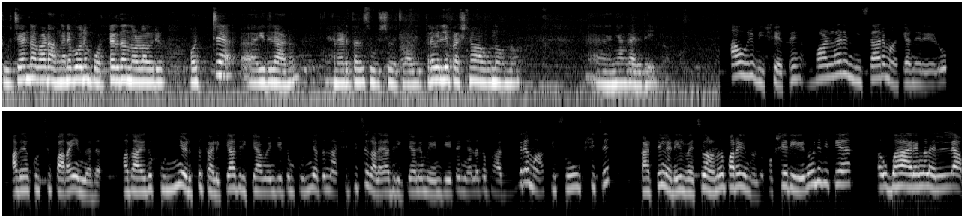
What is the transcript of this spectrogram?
സൂചേട്ടന്റെ അവാർഡ് അങ്ങനെ പോലും പൊട്ടരുതെന്നുള്ള ഒരു ഒറ്റ ഇതിലാണ് ഞാനെടുത്തത് സൂക്ഷിച്ചു വെച്ചത്. അത് ഇത്ര വലിയ പ്രശ്നമാകുന്നൊന്നും ഞാൻ കരുതിയില്ല. ആ ഒരു വിഷയത്തെ വളരെ നിസാരമാക്കിയാണ് രേണു അതിനെക്കുറിച്ച് പറയുന്നത്. അതായത് കുഞ്ഞെടുത്ത് കളിക്കാതിരിക്കാൻ വേണ്ടിയിട്ടും കുഞ്ഞത് നശിപ്പിച്ച് കളയാതിരിക്കാനും വേണ്ടിയിട്ട് ഞാനത് ഭദ്രമാക്കി സൂക്ഷിച്ച് കട്ടിലിനടിയിൽ വെച്ചതാണെന്ന് പറയുന്നുണ്ട് പക്ഷെ രേണുവിന് കിട്ടിയ ഉപഹാരങ്ങളെല്ലാം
